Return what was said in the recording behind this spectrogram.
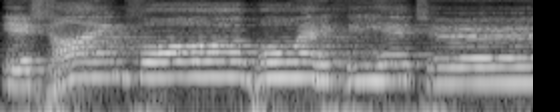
It's time for poetic theater.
